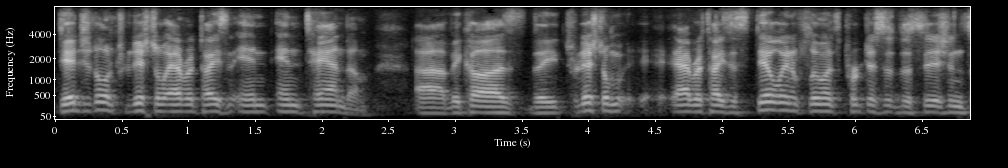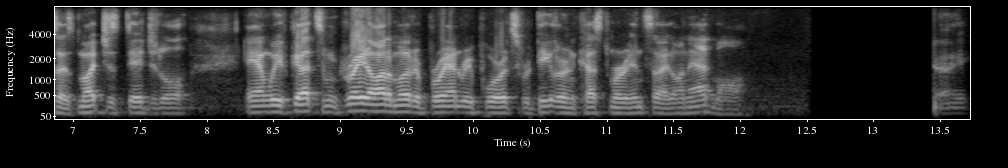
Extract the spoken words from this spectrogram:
Digital and traditional advertising in, in tandem uh, because the traditional advertising still influence purchase decisions as much as digital. And we've got some great automotive brand reports for dealer and customer insight on AdMall. Right.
